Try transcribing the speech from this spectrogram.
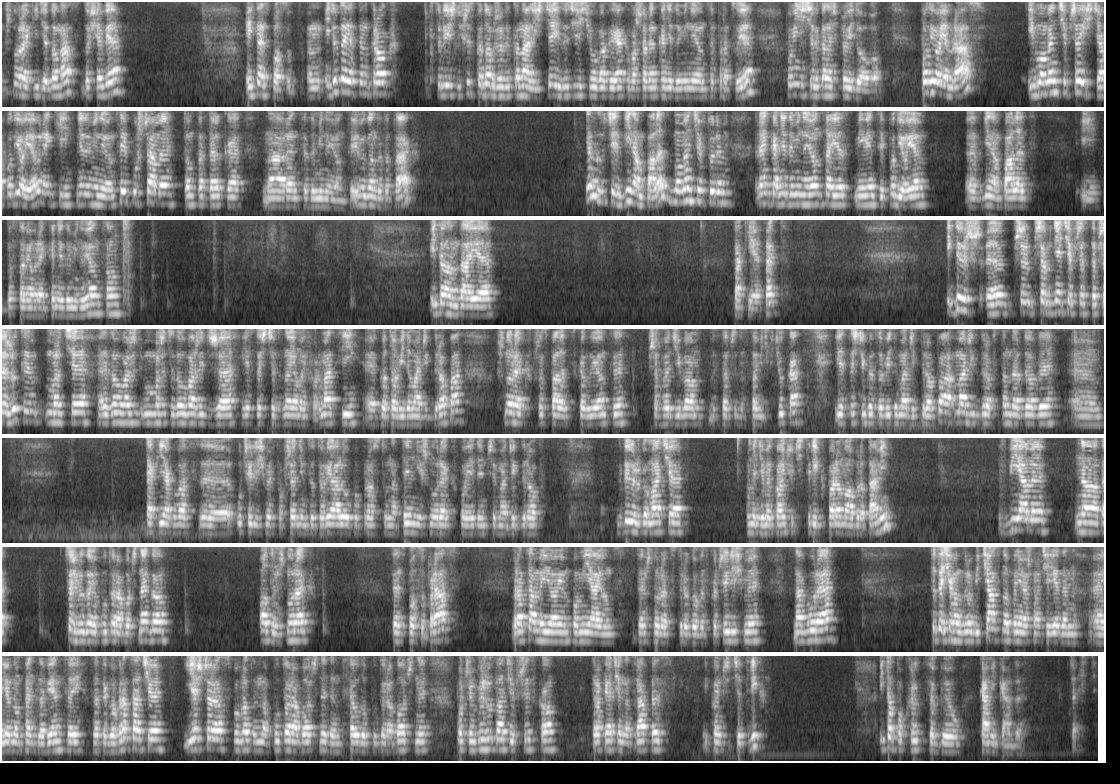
Sznurek idzie do nas, do siebie. I w ten sposób. I tutaj jest ten krok, który jeśli wszystko dobrze wykonaliście i zwróciliście uwagę jak wasza ręka niedominująca pracuje, powinniście wykonać prawidłowo. Pod jojem raz i w momencie przejścia pod jojem ręki niedominującej puszczamy tą pętelkę na ręce dominującej. Wygląda to tak. Ja zazwyczaj zginam palec w momencie, w którym ręka niedominująca jest mniej więcej pod jojem. e, Zginam palec i dostawiam rękę niedominującą. I to nam daje taki efekt. I gdy już e, prze- przebrniecie przez te przerzuty, możecie e, zauważyć, możecie zauważyć, że jesteście w znajomej formacji, e, gotowi do Magic Dropa. Sznurek przez palec wskazujący przechodzi Wam, wystarczy dostawić kciuka. Jesteście gotowi do Magic Dropa. Magic Drop standardowy, em, taki jak Was e, uczyliśmy w poprzednim tutorialu, po prostu na tylny sznurek, pojedynczy Magic Drop. Gdy już go macie, będziemy kończyć trik paroma obrotami. Wbijamy na tak coś w rodzaju półtora bocznego o ten sznurek w ten sposób raz. Wracamy jojem pomijając ten sznurek, z którego wyskoczyliśmy na górę. Tutaj się Wam zrobi ciasno, ponieważ macie jeden, e, jedną pętlę więcej, dlatego wracacie. Jeszcze raz z powrotem na półtora boczny, ten pseudo półtora boczny, po czym wyrzucacie wszystko, trafiacie na trapez i kończycie trik. I to pokrótce był kamikadze. Cześć.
